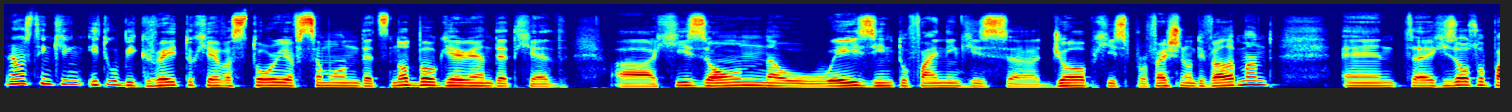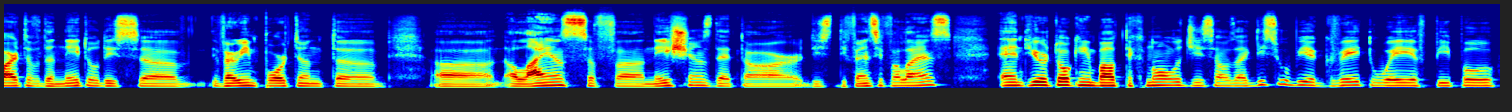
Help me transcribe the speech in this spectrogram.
And I was thinking it would be great to have a story of someone that's not Bulgarian that had uh, his own uh, ways into finding his uh, job, his professional development, and uh, he's also part of the NATO, this very important uh, alliance of uh, nations that are this defensive alliance. And you're talking about technologies. I was like, this will be a great way of people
